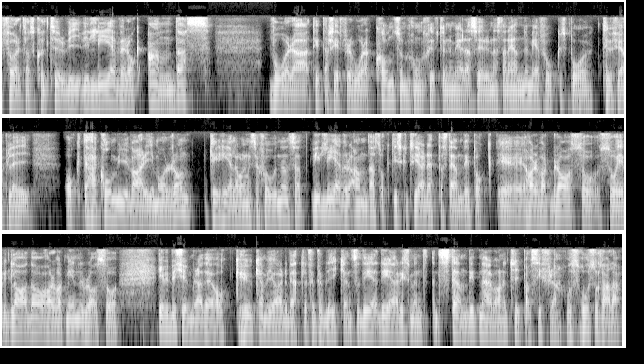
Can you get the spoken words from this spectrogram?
företagskultur. Vi, vi lever och andas våra tittarsiffror och våra konsumtionsskiften numera så är det nästan ännu mer fokus på TV4 Play och det här kommer ju varje morgon till hela organisationen så att vi lever och andas och diskuterar detta ständigt och eh, har det varit bra så, så är vi glada och har det varit mindre bra så är vi bekymrade och hur kan vi göra det bättre för publiken? Så det, det är liksom en, en ständigt närvarande typ av siffra hos, hos oss alla.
